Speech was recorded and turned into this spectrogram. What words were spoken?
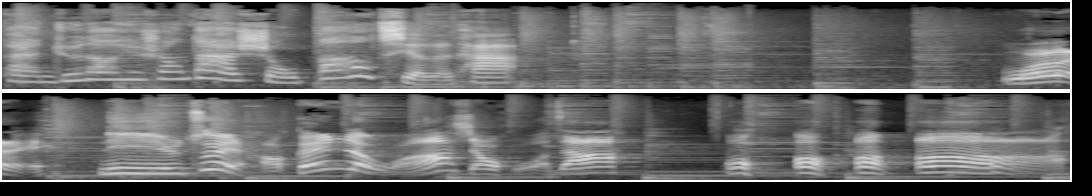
感觉到一双大手抱起了他。喂，你最好跟着我啊，小伙子！哦哦哦哦！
